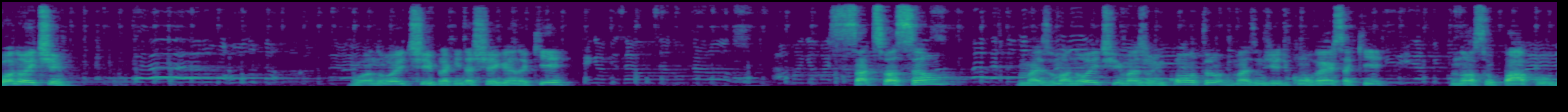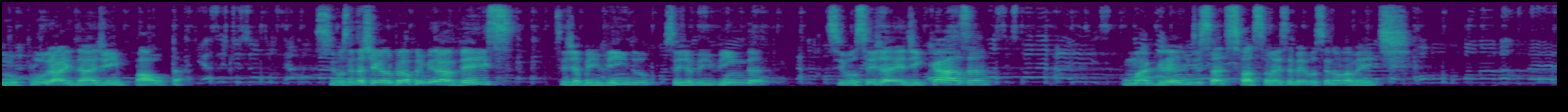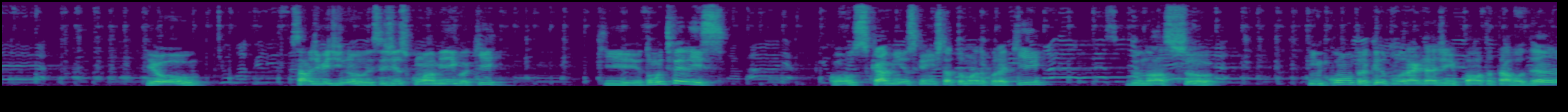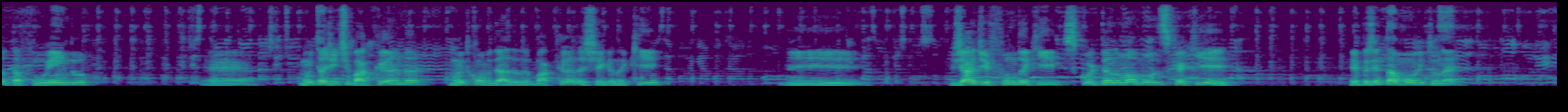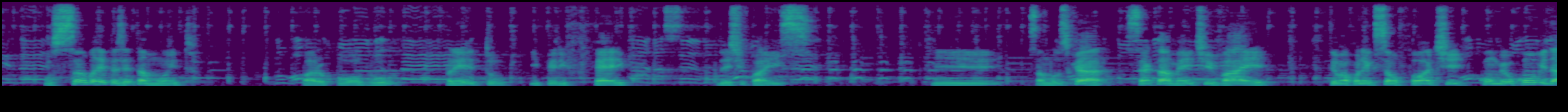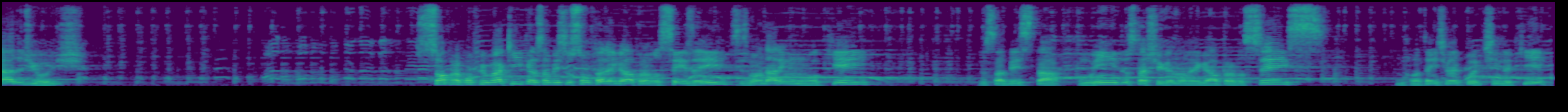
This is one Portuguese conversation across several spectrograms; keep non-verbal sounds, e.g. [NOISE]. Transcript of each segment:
Boa noite. Boa noite para quem está chegando aqui. Satisfação. Mais uma noite, mais um encontro, mais um dia de conversa aqui no nosso papo do Pluralidade em Pauta. Se você está chegando pela primeira vez, seja bem-vindo, seja bem-vinda. Se você já é de casa, uma grande satisfação receber você novamente. Eu estava dividindo esses dias com um amigo aqui que eu estou muito feliz com os caminhos que a gente está tomando por aqui, do nosso encontro aqui no Pluralidade em Pauta tá rodando, tá fluindo. É, muita gente bacana, muito convidado bacana chegando aqui. E já de fundo aqui, escutando uma música que representa muito, né? O samba representa muito para o povo preto e periférico deste país. E essa música certamente vai ter uma conexão forte com o meu convidado de hoje. Só para confirmar aqui, quero saber se o som tá legal para vocês aí. Vocês mandarem um ok. Para saber se está fluindo, se está chegando legal para vocês. Enquanto a gente vai curtindo aqui.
